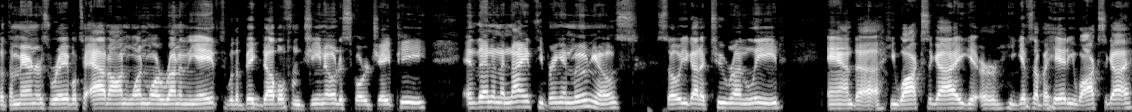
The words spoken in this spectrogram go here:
but the Mariners were able to add on one more run in the eighth with a big double from Geno to score JP. And then in the ninth, you bring in Munoz. So you got a two run lead and uh, he walks a guy, get, or he gives up a hit, he walks a guy,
